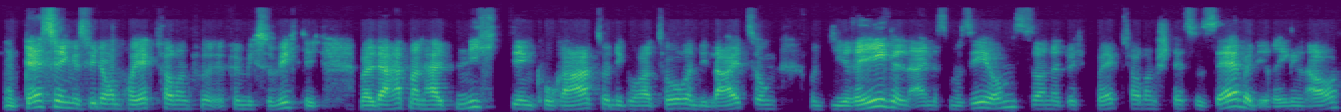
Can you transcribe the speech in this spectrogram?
Und deswegen ist wiederum Projektförderung für, für mich so wichtig, weil da hat man halt nicht den Kurator, die Kuratorin, die Leitung und die Regeln eines Museums, sondern durch Projektförderung stellst du selber die Regeln auf,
